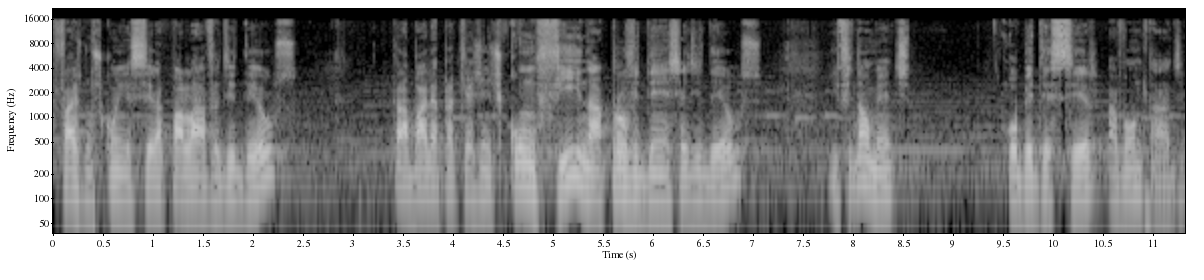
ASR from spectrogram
faz-nos conhecer a palavra de Deus, trabalha para que a gente confie na providência de Deus e, finalmente, obedecer à vontade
